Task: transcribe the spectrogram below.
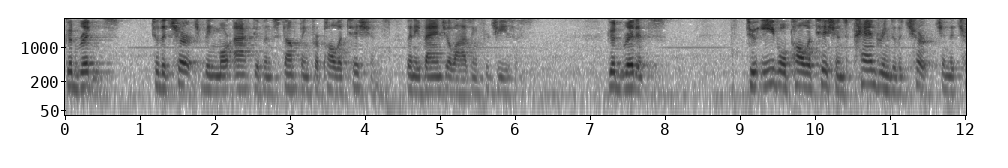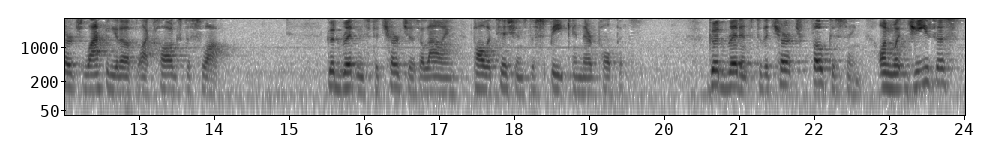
Good riddance to the church being more active in stumping for politicians than evangelizing for Jesus. Good riddance to evil politicians pandering to the church and the church lapping it up like hogs to slop. Good riddance to churches allowing politicians to speak in their pulpits. Good riddance to the church focusing on what Jesus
